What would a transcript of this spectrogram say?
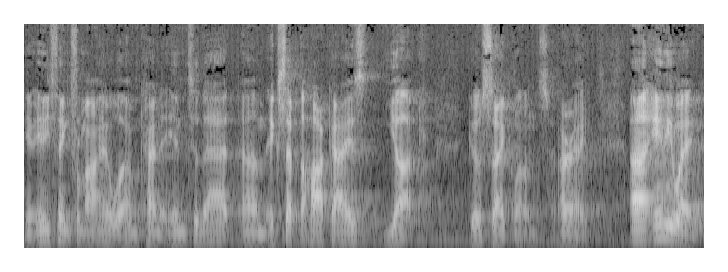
you know, anything from Iowa, I'm kind of into that. Um, except the Hawkeyes, yuck. Go Cyclones. All right. Uh, anyway,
